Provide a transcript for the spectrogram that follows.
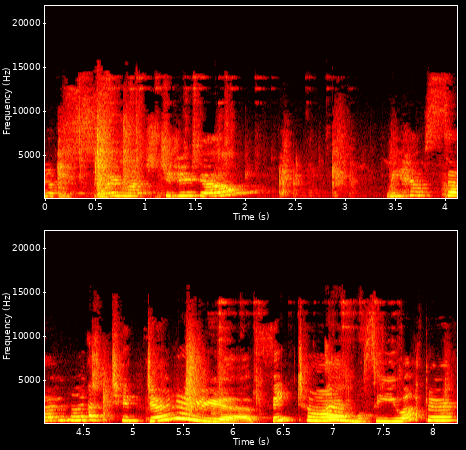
got so much to do, girl. We have so much to do. Feed time. We'll see you after.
